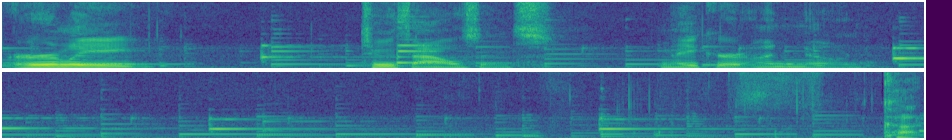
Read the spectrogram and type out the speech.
early 2000s, maker unknown. Cut.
